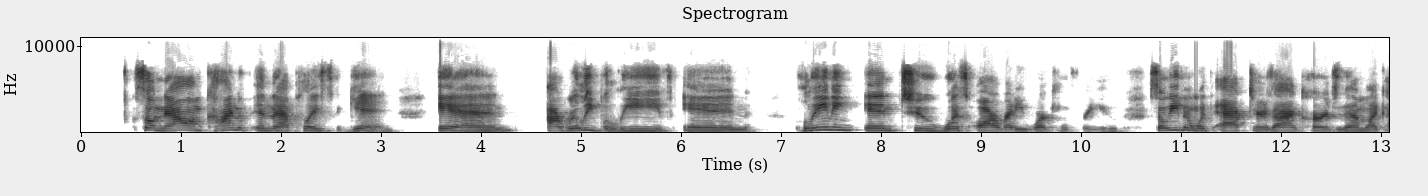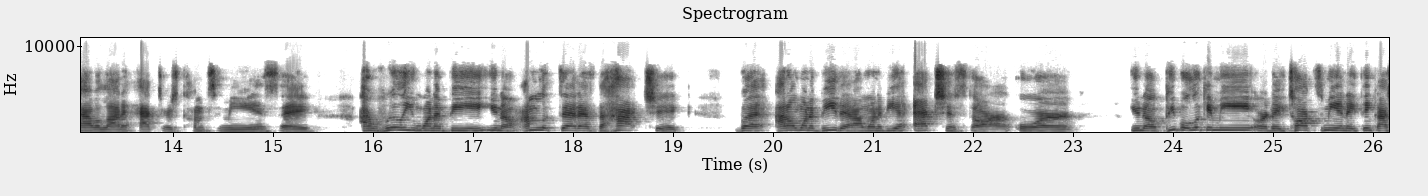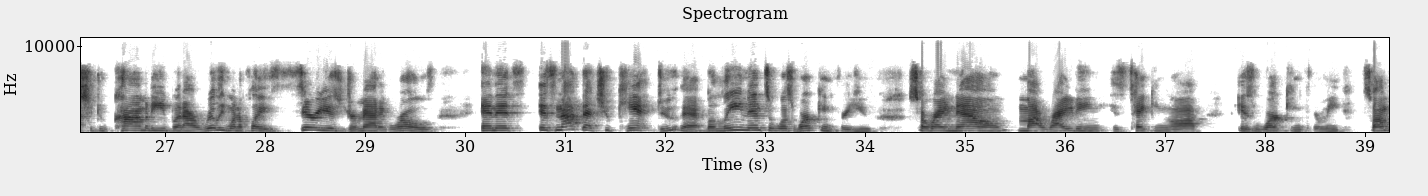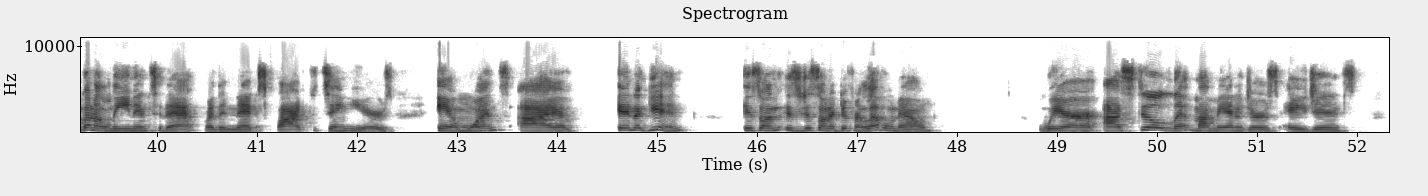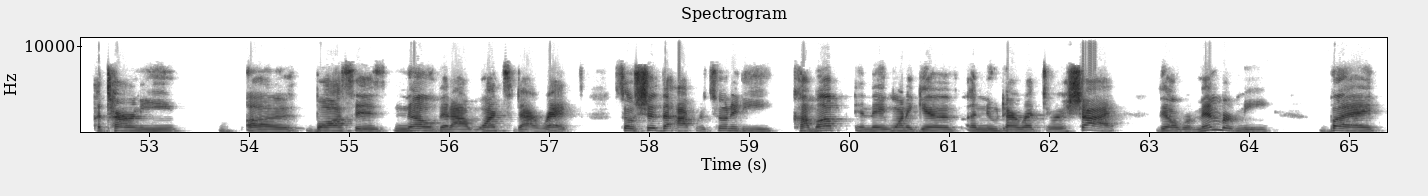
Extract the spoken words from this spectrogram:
so now I'm kind of in that place again. And I really believe in leaning into what's already working for you. So even with actors, I encourage them, like I have a lot of actors come to me and say, I really want to be, you know, I'm looked at as the hot chick, but I don't want to be that. I want to be an action star or you know, people look at me or they talk to me and they think I should do comedy, but I really want to play serious dramatic roles. And it's it's not that you can't do that, but lean into what's working for you. So right now, my writing is taking off, is working for me. So I'm going to lean into that for the next 5 to 10 years. And once I have and again, it's on it's just on a different level now where I still let my managers, agents, attorney, uh, bosses know that I want to direct so, should the opportunity come up and they want to give a new director a shot, they'll remember me. But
